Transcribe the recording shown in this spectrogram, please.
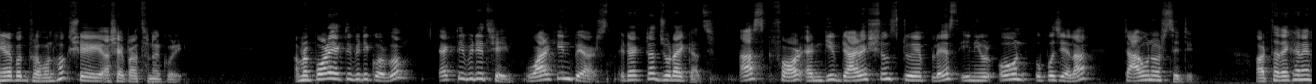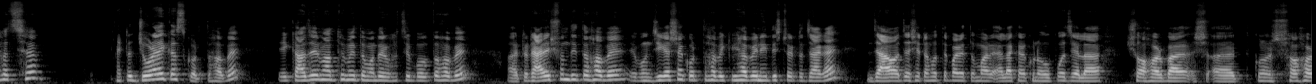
নিরাপদ ভ্রমণ হোক, সেই আশায় প্রার্থনা করি। আমরা পরে অ্যাক্টিভিটি করব। Activity three work in pairs এটা একটা জোড়াই কাজ। Ask for and give directions to a place in your own upazila town or city অর্থাৎ এখানে হচ্ছে একটা জোড়াই কাজ করতে হবে। এই কাজের মাধ্যমে তোমাদের হচ্ছে বলতে হবে একটা ডাইরেকশন দিতে হবে এবং জিজ্ঞাসা করতে হবে কীভাবে নির্দিষ্ট একটা জায়গায় যাওয়া যায়। সেটা হতে পারে তোমার এলাকার কোনো উপজেলা, শহর বা কোনো শহর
